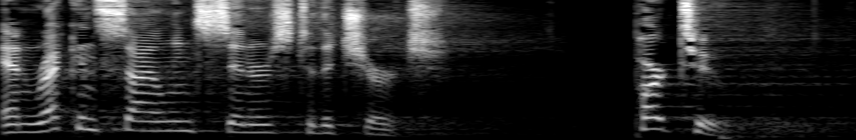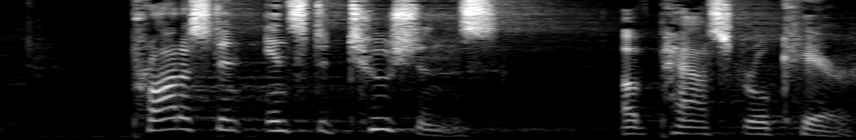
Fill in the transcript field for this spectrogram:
and reconciling sinners to the church. Part two Protestant institutions of pastoral care.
